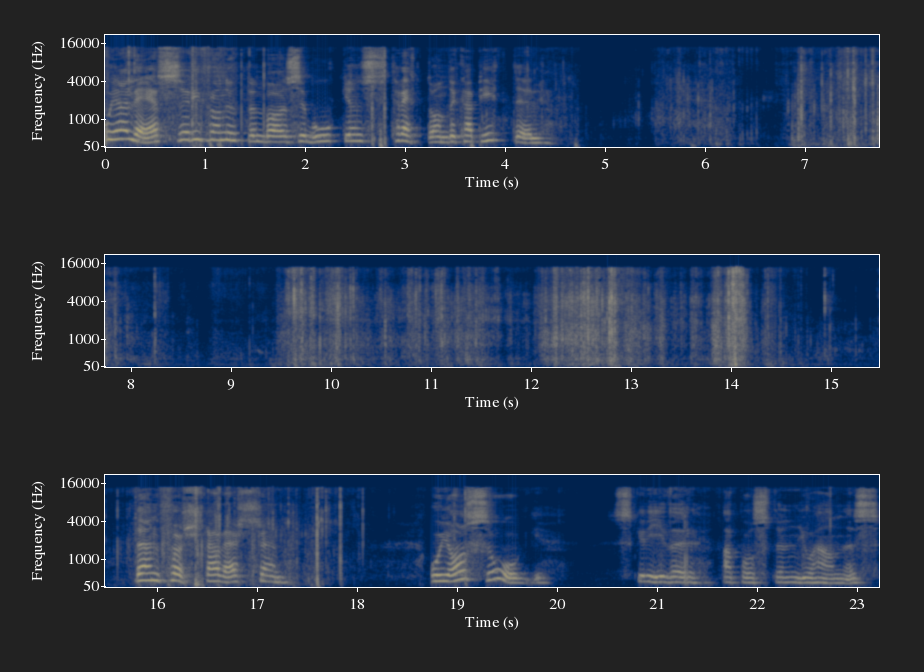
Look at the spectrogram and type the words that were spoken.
Och jag läser ifrån Uppenbarelsebokens trettonde kapitel. Den första versen. Och jag såg, skriver aposteln Johannes,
